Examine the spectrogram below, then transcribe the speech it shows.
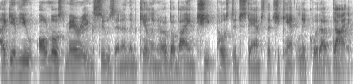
I give you almost marrying Susan and then killing her by buying cheap postage stamps that she can't lick without dying.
